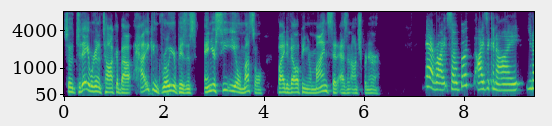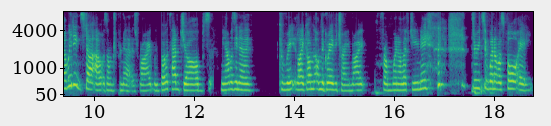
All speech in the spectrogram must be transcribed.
So today we're going to talk about how you can grow your business and your CEO muscle by developing your mindset as an entrepreneur. Yeah, right. So both Isaac and I, you know, we didn't start out as entrepreneurs, right? We both had jobs. I mean, I was in a career like on, on the gravy train, right? From when I left uni through to when I was 40.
